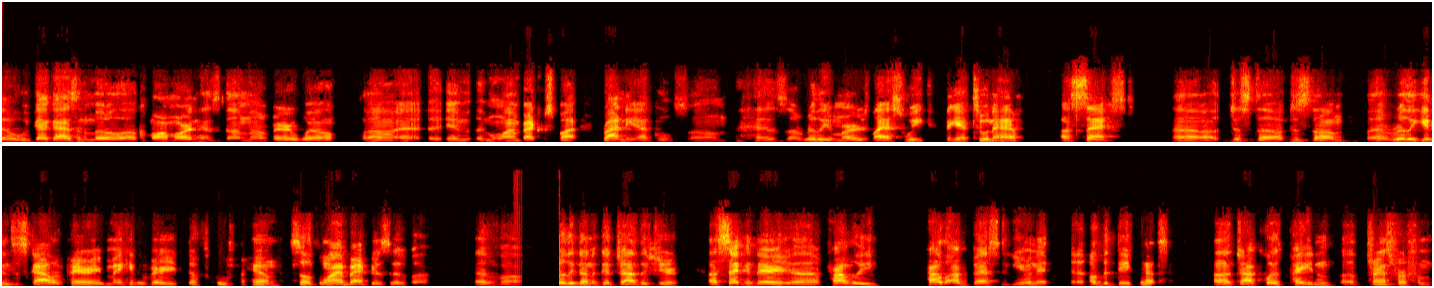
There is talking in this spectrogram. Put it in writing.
uh, we've got guys in the middle. Uh, Kamar Martin has done uh, very well uh, in, in, the linebacker spot. Rodney Eccles um, has really emerged last week. I think he had two and a half sacks. just just um, really getting to Skylar Perry, making it very difficult for him. So the linebackers have have really done a good job this year. secondary, probably probably our best unit of the defense. Uh, Jaquez Payton, uh, transfer from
